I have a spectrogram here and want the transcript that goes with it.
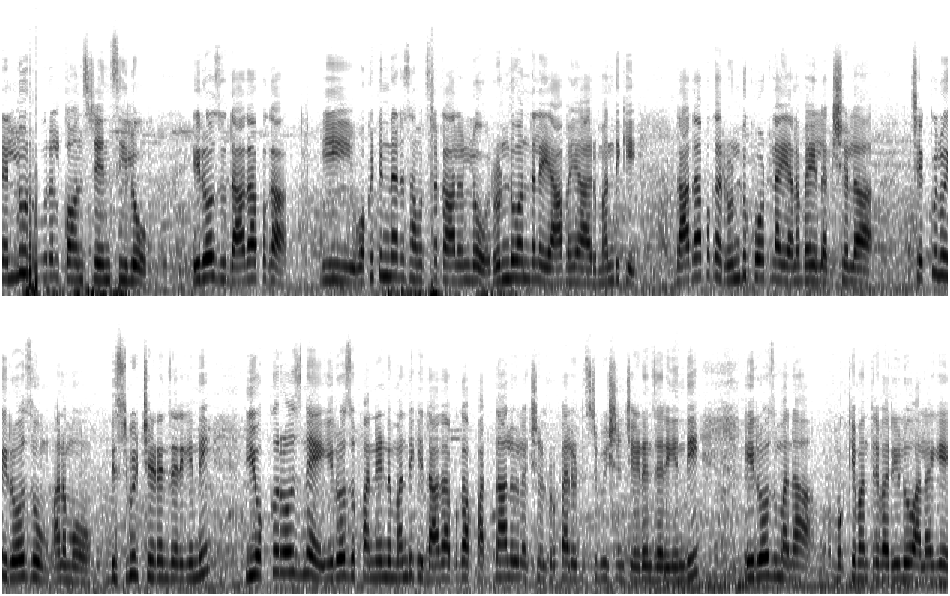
నెల్లూరు రూరల్ కాన్స్టిట్యున్సీలో ఈరోజు దాదాపుగా ఈ ఒకటిన్నర సంవత్సర కాలంలో రెండు వందల యాభై ఆరు మందికి దాదాపుగా రెండు కోట్ల ఎనభై లక్షల చెక్కులు ఈరోజు మనము డిస్ట్రిబ్యూట్ చేయడం జరిగింది. ఈ ఒక్క రోజునే ఈరోజు పన్నెండు మందికి దాదాపుగా పద్నాలుగు లక్షల రూపాయలు డిస్ట్రిబ్యూషన్ చేయడం జరిగింది. ఈరోజు మన ముఖ్యమంత్రి వర్యులు అలాగే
